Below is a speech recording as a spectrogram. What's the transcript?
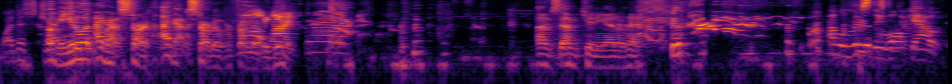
Why does Jeff okay, you know what? I gotta start. I gotta start over from the Oh beginning. my god! I'm, I'm kidding. I don't have to. I will literally walk out.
